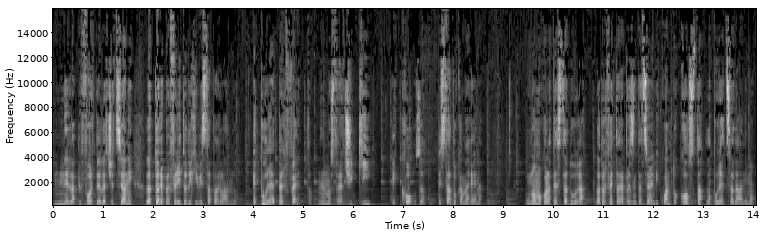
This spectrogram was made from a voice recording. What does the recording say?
nella più forte delle accezioni, l'attore preferito di chi vi sta parlando. Eppure è perfetto nel mostrarci chi e cosa è stato Camarena. Un uomo con la testa dura, la perfetta rappresentazione di quanto costa la purezza d'animo,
